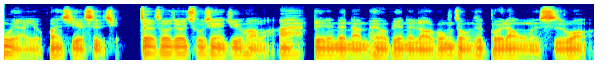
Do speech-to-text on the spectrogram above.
未来有关系的事情。这个时候就会出现一句话嘛，哎，别人的男朋友、别人的老公总是不会让我们失望啊。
